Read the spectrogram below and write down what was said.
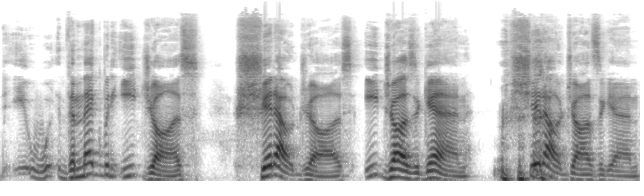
the, the Meg would eat Jaws, shit out Jaws, eat Jaws again, shit out Jaws again.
